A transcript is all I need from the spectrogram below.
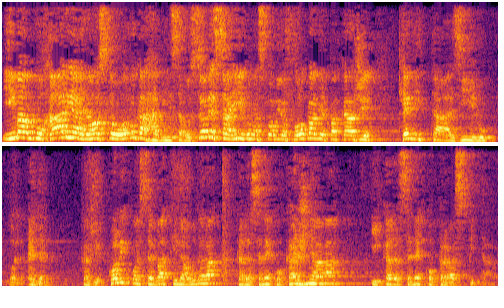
Imam Buharija je na osnovu ovoga hadisa. U sveme sahihu naslovio poglavlje pa kaže kemi taziru od edem. Kaže koliko se batina udara kada se neko kažnjava i kada se neko prevaspitava.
